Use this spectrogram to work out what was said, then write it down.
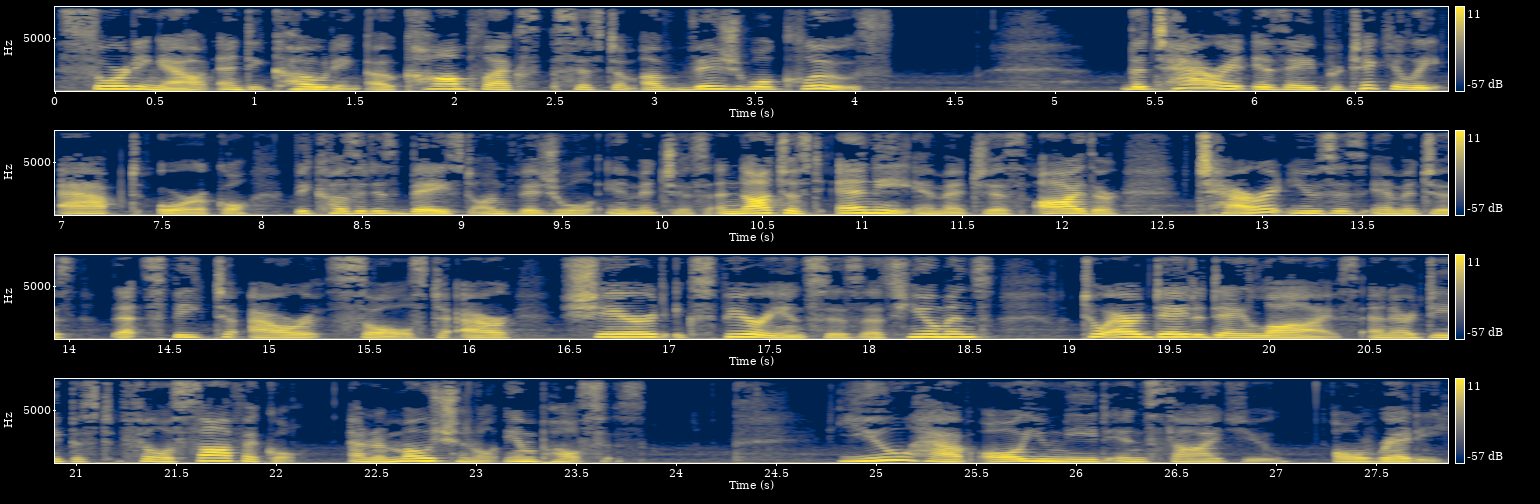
sorting out and decoding a complex system of visual clues. The Tarot is a particularly apt oracle because it is based on visual images, and not just any images either. Tarot uses images that speak to our souls, to our shared experiences as humans, to our day to day lives, and our deepest philosophical and emotional impulses. You have all you need inside you already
